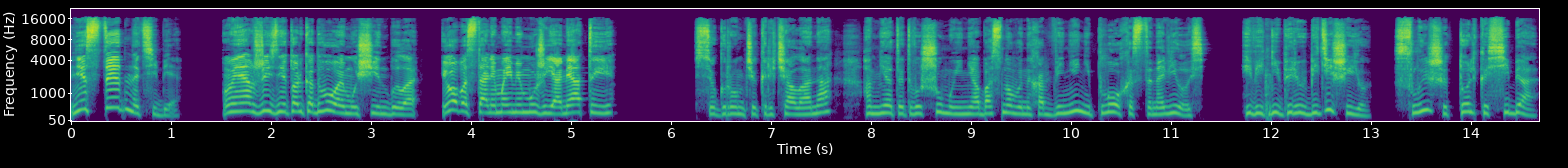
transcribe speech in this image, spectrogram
Не стыдно тебе? У меня в жизни только двое мужчин было, и оба стали моими мужьями, а ты?» Все громче кричала она, а мне от этого шума и необоснованных обвинений плохо становилось. И ведь не переубедишь ее, слышит только себя.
